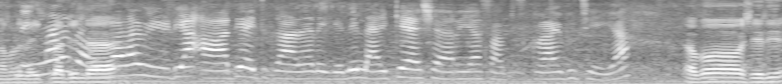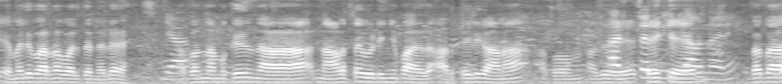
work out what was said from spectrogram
നമ്മൾ ലേക്ക് ബ്ലഡിന്റെ വീഡിയോ ആദ്യമായിട്ട് കാണുകയാണെങ്കിൽ ലൈക്ക് ചെയ്യുക ഷെയർ ചെയ്യുക സബ്സ്ക്രൈബ് ചെയ്യുക. അപ്പോൾ ശരി എം എൽ പറഞ്ഞ പോലെ തന്നെ അല്ലേ? അപ്പം നമുക്ക് നാളത്തെ വീഡിയോ ഇനി അടുത്തതിൽ കാണാം. അപ്പം അത് ടേക്ക് കെയർ. ബൈ ബൈ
